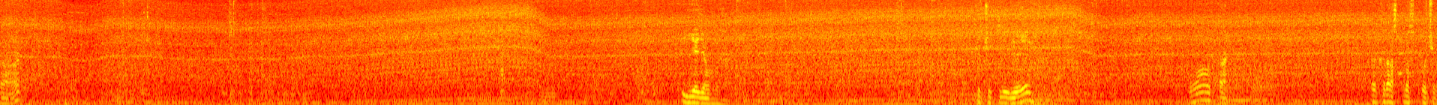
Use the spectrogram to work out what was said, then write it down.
Так. Едем. Чуть-чуть левее. Вот так. Как раз проскочим.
